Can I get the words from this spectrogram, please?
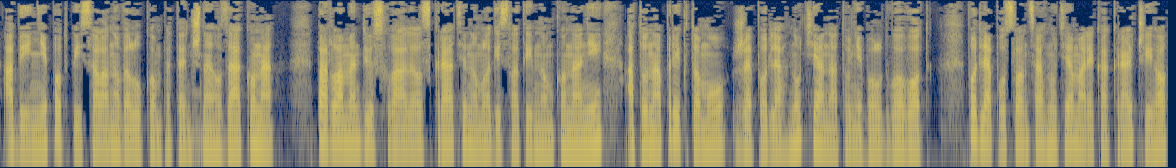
aby nepodpísala novelu kompetenčného zákona. Parlament ju schválil v skrátenom legislatívnom konaní a to napriek tomu, že podľa hnutia na to nebol dôvod. Podľa poslanca hnutia Mareka Krajčího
